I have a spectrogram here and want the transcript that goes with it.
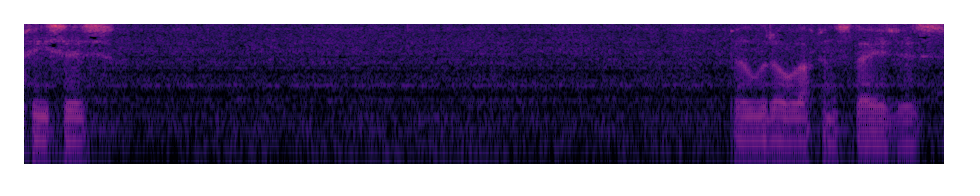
pieces. Build it all up in stages.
